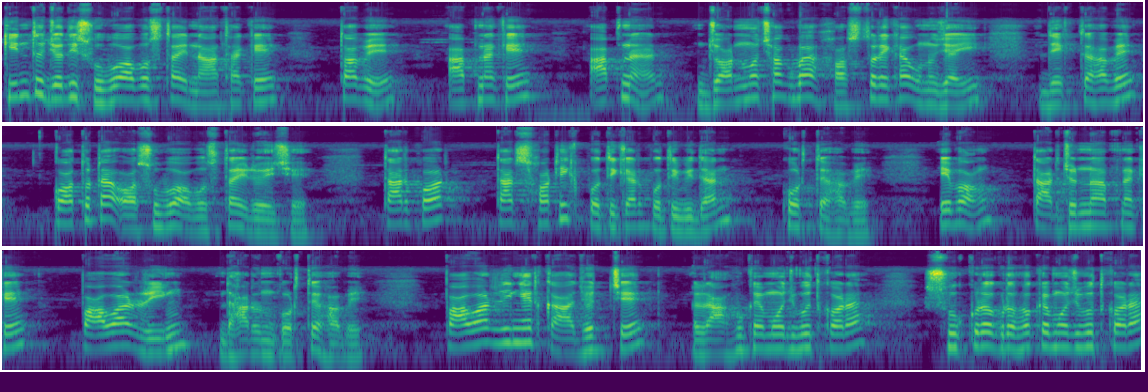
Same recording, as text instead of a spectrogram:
কিন্তু যদি শুভ অবস্থায় না থাকে, তবে আপনাকে আপনার জন্মছক বা হস্তরেখা অনুযায়ী দেখতে হবে কতটা অশুভ অবস্থায় রয়েছে। তারপর তার সঠিক প্রতিকার প্রতিবিধান করতে হবে এবং তার জন্য আপনাকে পাওয়ার রিং ধারণ করতে হবে। পাওয়ার রিংয়ের কাজ হচ্ছে রাহুকে মজবুত করা, শুক্র গ্রহকে মজবুত করা,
